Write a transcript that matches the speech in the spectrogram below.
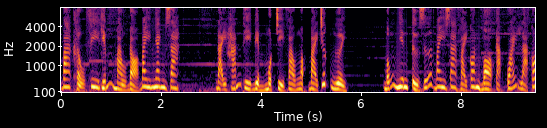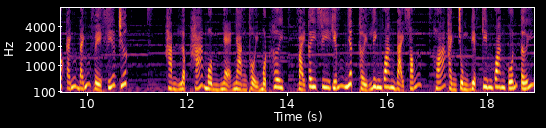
ba khẩu phi kiếm màu đỏ bay nhanh ra. Đại hán thì điểm một chỉ vào ngọc bài trước người. Bỗng nhiên từ giữa bay ra vài con bò cạp quái lạ có cánh đánh về phía trước. Hàn lập há mồm nhẹ nhàng thổi một hơi vài cây phi kiếm nhất thời linh quang đại phóng hóa thành trùng điệp kim quang cuốn tới.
